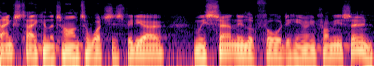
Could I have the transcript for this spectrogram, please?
Thanks for taking the time to watch this video, and we certainly look forward to hearing from you soon.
